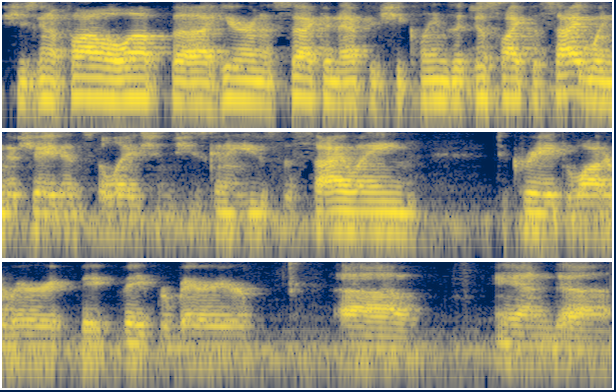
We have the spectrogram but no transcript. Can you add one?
She's going to follow up uh, here in a second after she cleans it, just like the side window shade installation. She's going to use the silane to create the water barrier, vapor barrier uh, and uh,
